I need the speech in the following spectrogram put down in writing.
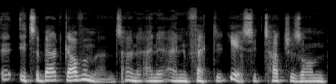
it's about government. And, and, and in fact, it, yes, it touches on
